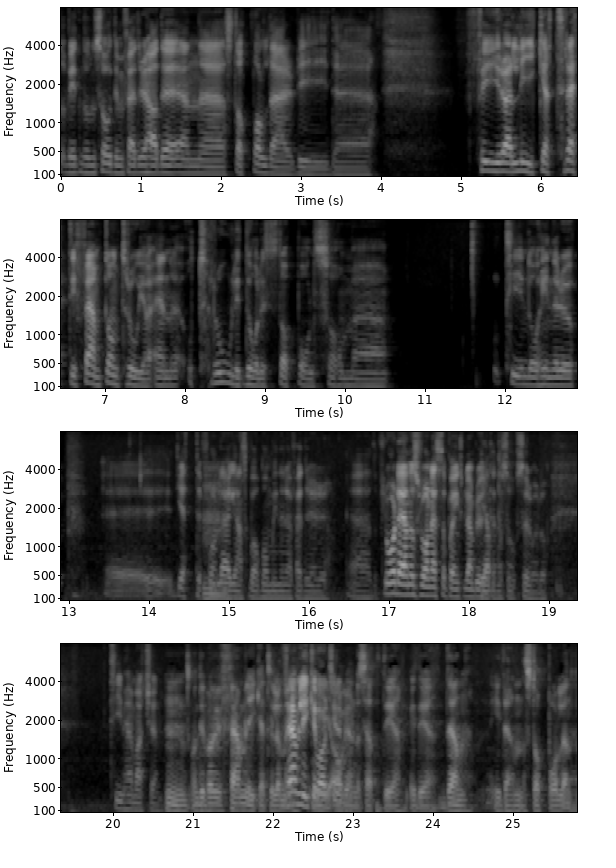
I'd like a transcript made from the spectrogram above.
Så vet inte om du såg det, men Federer hade en uh, stoppboll där vid uh, fyra lika 30-15 tror jag. En otroligt dålig stoppboll som uh, team då hinner upp. Uh, jättefrånläge, mm. han ska bara bomba in den där Federer. Uh, förlorade en och så förlorade nästa poäng så blev han bruten yep. och så också. Det var då team här matchen. Mm, och det var ju fem lika till och med. Fem lika var det till och med. sätt det, i, det, den, i den stoppbollen.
